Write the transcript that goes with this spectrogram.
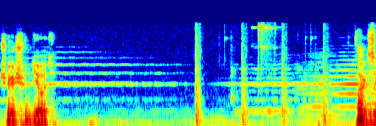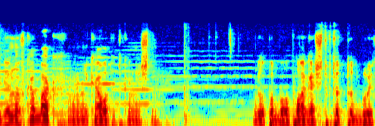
Что еще делать? Так, загляну в кабак. Никого тут, конечно. Глупо было полагать, что кто-то тут будет.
